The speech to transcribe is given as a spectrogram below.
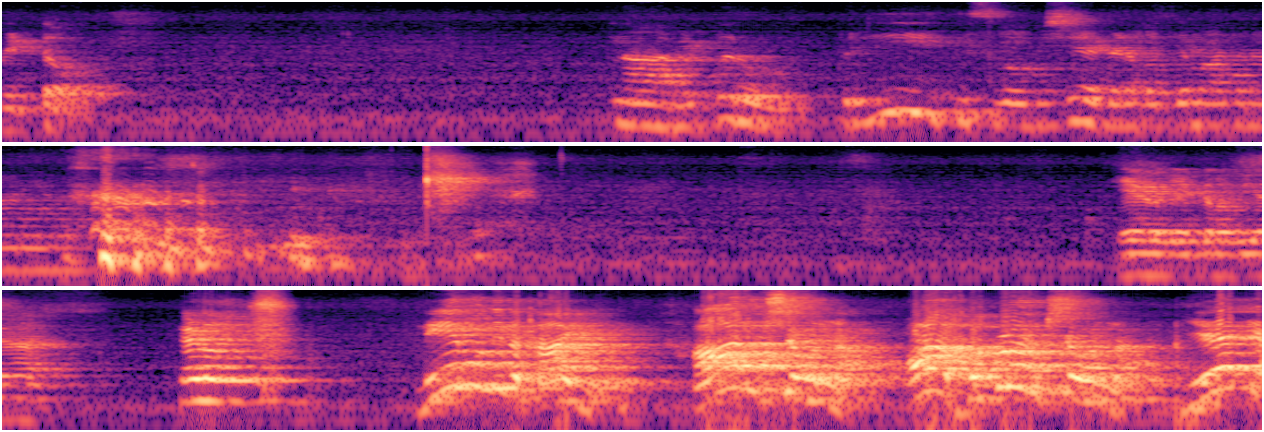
ಬಿಟ್ಟು. ನಾವಿಬ್ಬರು ಪ್ರೀತಿಸುವ ವಿಷಯಗಳ ಬಗ್ಗೆ ಮಾತನಾಡೋಣ ಹೇಳು ಏಕಲವ್ಯ ಹೇಳು ನೀನು ನಿನ್ನ ತಾಯಿ ಆ ವೃಕ್ಷವನ್ನ ಆ ಬಗುಳ ವೃಕ್ಷವನ್ನ ಏಕೆ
